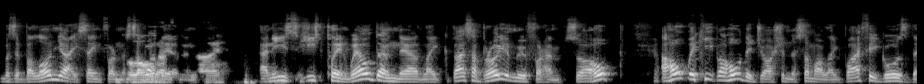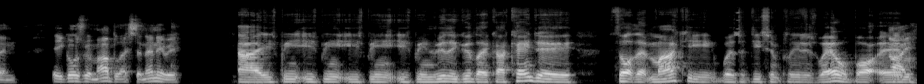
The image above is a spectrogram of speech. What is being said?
was it Bologna? He signed for in the Bologna, summer there, and, and he's he's playing well down there. Like that's a brilliant move for him. So I hope I hope we keep a hold of Josh in the summer. Like, but if he goes, then he goes with my blessing anyway. Aye, he's been he's been he's been he's been really good. Like I kind of thought that Mackie was a decent player as well, but um. I,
